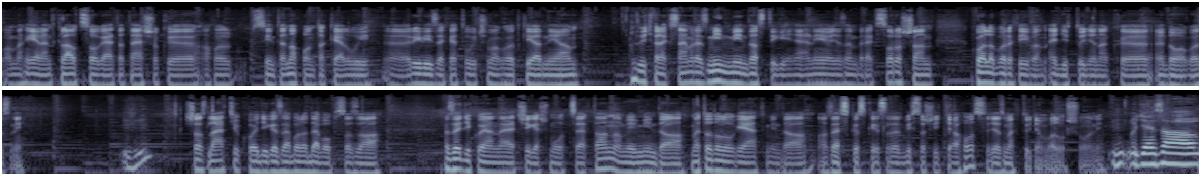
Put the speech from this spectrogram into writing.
a megjelent cloud szolgáltatások, ahol szinte naponta kell új release-eket, új csomagokat kiadni a az ügyfelek számára ez mind-mind azt igényelné, hogy az emberek szorosan, kollaboratívan együtt tudjanak dolgozni. Uh-huh. És azt látjuk, hogy igazából a DevOps az a, az egyik olyan lehetséges módszertan, ami mind a metodológiát, mind a, az eszközkészletet biztosítja ahhoz, hogy ez meg tudjon valósulni. Ugye ez a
